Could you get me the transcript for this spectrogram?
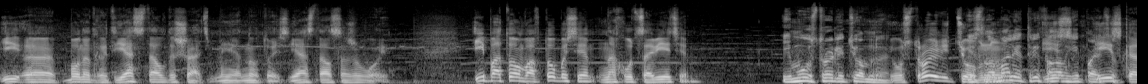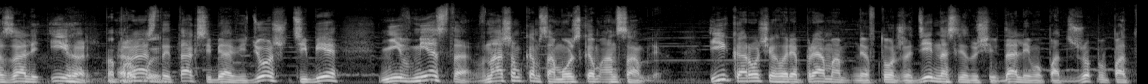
и э, Боннет говорит, я стал дышать. Мне, ну, то есть я остался живой. И потом в автобусе на худсовете Ему устроили темную. и устроили темную. сломали три фаланги и, пальцев. И сказали, Игорь, Попробуй. раз ты так себя ведешь, тебе не вместо в нашем комсомольском ансамбле. И, короче говоря, прямо в тот же день, на следующий, дали ему под, жопу, под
